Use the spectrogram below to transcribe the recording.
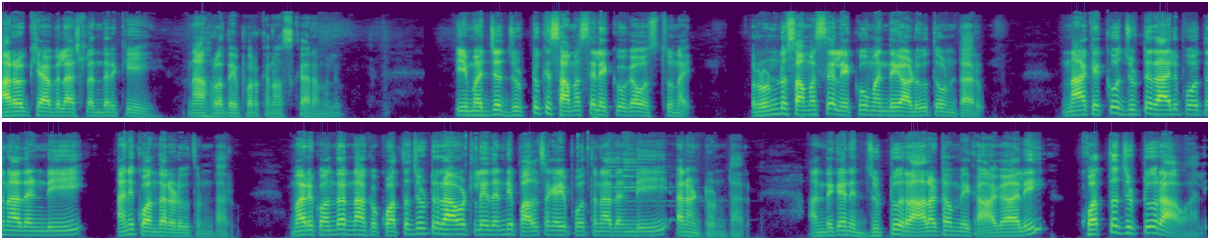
ఆరోగ్యాభిలాషులందరికీ నా హృదయపూర్వక నమస్కారములు. ఈ మధ్య జుట్టుకి సమస్యలు ఎక్కువగా వస్తున్నాయి. రెండు సమస్యలు ఎక్కువ మందిగా అడుగుతూ ఉంటారు. నాకు ఎక్కువ జుట్టు రాలిపోతున్నదండి అని కొందరు అడుగుతుంటారు. మరి కొందరు నాకు కొత్త జుట్టు రావట్లేదండి పలచగైపోతున్నదండి అని అంటుంటారు. అందుకని జుట్టు రాలటం మీకు ఆగాలి కొత్త జుట్టు రావాలి.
